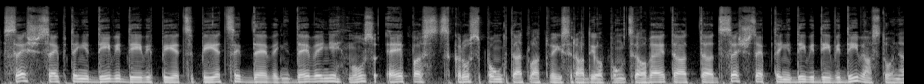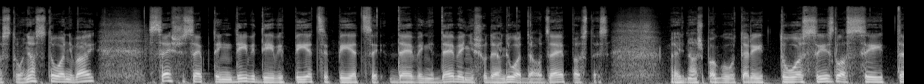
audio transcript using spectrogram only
672, 559, mūsu e-pasts, kruspunkta Latvijas radio.CLV. Tātad 672, 888 vai 672, 559. Šodien ļoti daudz e-pastes. Mēģināšu pagūt arī tos izlasīt.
